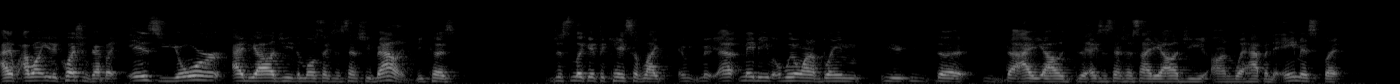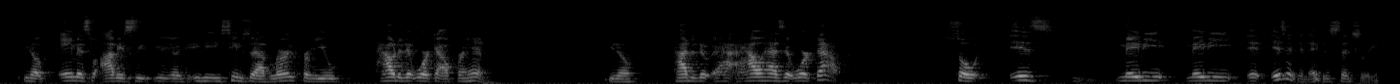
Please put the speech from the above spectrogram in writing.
I, I want you to question that. But is your ideology the most existentially valid? Because just look at the case of like uh, maybe we don't want to blame the the ideology the existentialist ideology on what happened to Amos, but you know Amos obviously you know, he seems to have learned from you. How did it work out for him? You know how did it how has it worked out? So is maybe maybe it isn't an existentially.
